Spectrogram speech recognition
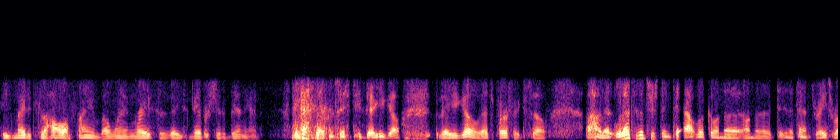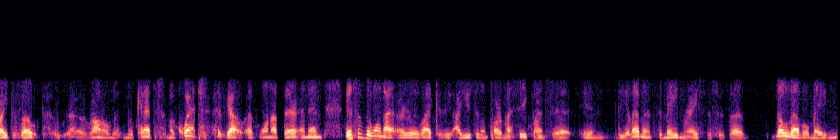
he's made it to the Hall of Fame by winning races that he never should have been in. there you go. There you go. That's perfect. So, uh, that, well, that's an interesting t- outlook on the on the in the tenth race. Right to vote. Uh, Ronald Moquett Moquett has got one up there, and then this is the one I, I really like because I used it in part of my sequence uh, in the eleventh, the maiden race. This is the low level maidens.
